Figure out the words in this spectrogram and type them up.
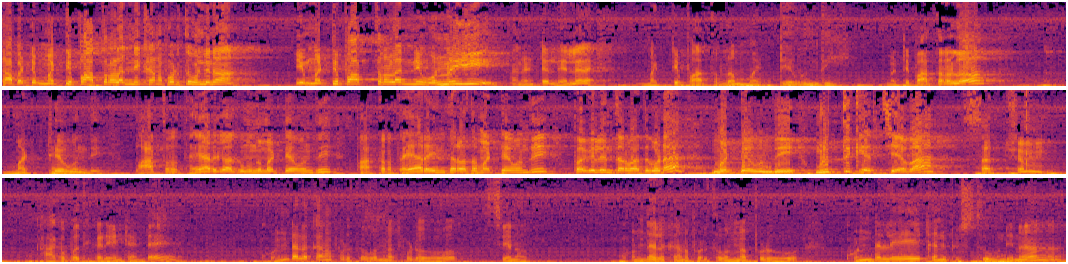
కాబట్టి మట్టి పాత్రలన్నీ కనపడుతూ ఉండినా ఈ మట్టి పాత్రలన్నీ ఉన్నాయి అని అంటే లేలే మట్టి పాత్రలో మట్టే ఉంది. మట్టి పాత్రలో మట్టే ఉంది. పాత్ర తయారు కాకముందు మట్టే ఉంది. పాత్ర తయారైన తర్వాత మట్టే ఉంది. పగిలిన తర్వాత కూడా మట్టే ఉంది. మృతికెచ్చేవా సత్యం. కాకపోతే ఇక్కడ ఏంటంటే కొండలు కనపడుతూ ఉన్నప్పుడు సినవ్ కొండలు కనపడుతూ ఉన్నప్పుడు కొండలే కనిపిస్తూ ఉండినా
